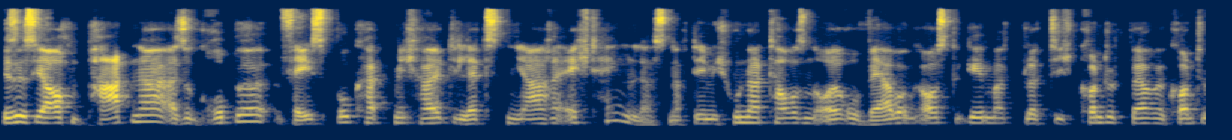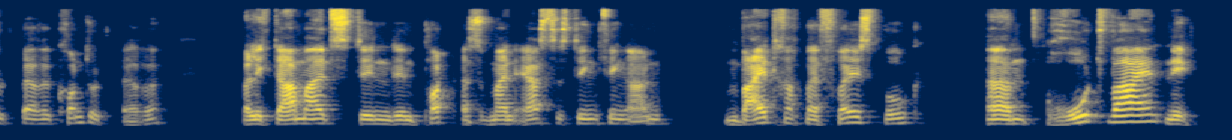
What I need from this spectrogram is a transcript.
ist es ja auch ein Partner, also Gruppe, Facebook hat mich halt die letzten Jahre echt hängen lassen. Nachdem ich 100.000 Euro Werbung ausgegeben habe, plötzlich Kontosperre, Kontosperre, Kontosperre, weil ich damals den, den Pod, also mein erstes Ding fing an, ein Beitrag bei Facebook, ähm, Rotwein, nee,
